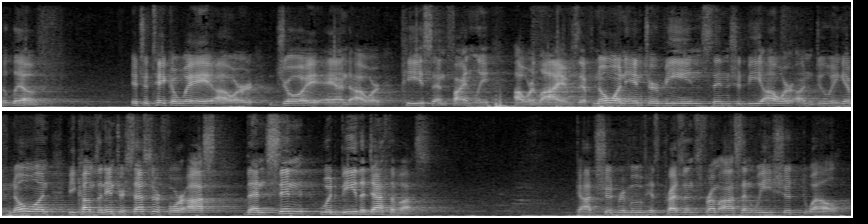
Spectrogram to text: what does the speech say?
to live. It should take away our joy and our peace and finally our lives. If no one intervenes, sin should be our undoing. If no one becomes an intercessor for us, then sin would be the death of us. God should remove his presence from us, and we should dwell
